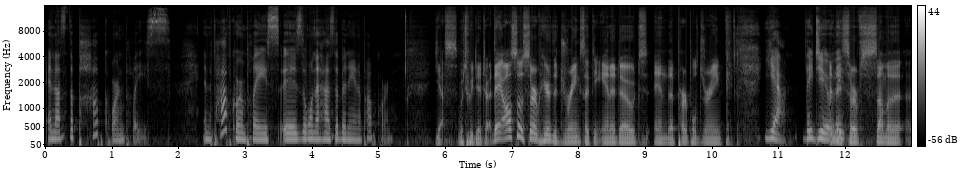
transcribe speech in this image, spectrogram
and that's the popcorn place. And the popcorn place is the one that has the banana popcorn. yes, which we did try. They also serve here the drinks like the antidote and the purple drink, Yeah, they do. and they, They- serve some of the. uh,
